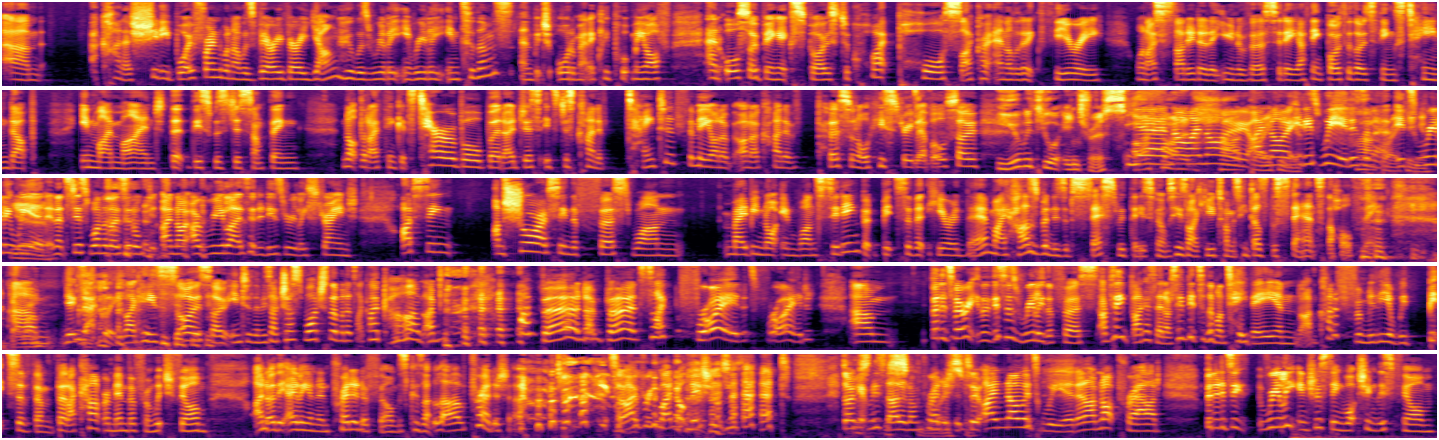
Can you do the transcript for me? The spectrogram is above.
Um, a kind of shitty boyfriend when I was very, very young who was really, really into them and which automatically put me off. And also being exposed to quite poor psychoanalytic theory when I studied it at university. I think both of those things teamed up in my mind that this was just something not that I think it's terrible but I just it's just kind of tainted for me on a on a kind of personal history level. So you with your interests yeah no I know I know. it is weird isn't it? It's really yeah. weird and it's just one of those little I know I realize that it is really strange. I've seen I'm sure I've seen the first one maybe not in one sitting, but bits of it here and there. My husband is obsessed with these films. He's like you, Thomas. He does the stance, the whole thing. um, exactly. Like he's so so into them. He's like, just watch them, and it's like I can't. I'm I'm burned. I'm burned. It's like Freud. It's Freud. Um, but it's very. This is really the first. I've seen, like I said, I've seen bits of them on TV, and I'm kind of familiar with bits of them, but I can't remember from which film. I know the Alien and Predator films because I love Predator, so I bring my knowledge on that. Don't get me started on Predator too. I know it's weird, and I'm not proud, but it's really interesting watching this film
